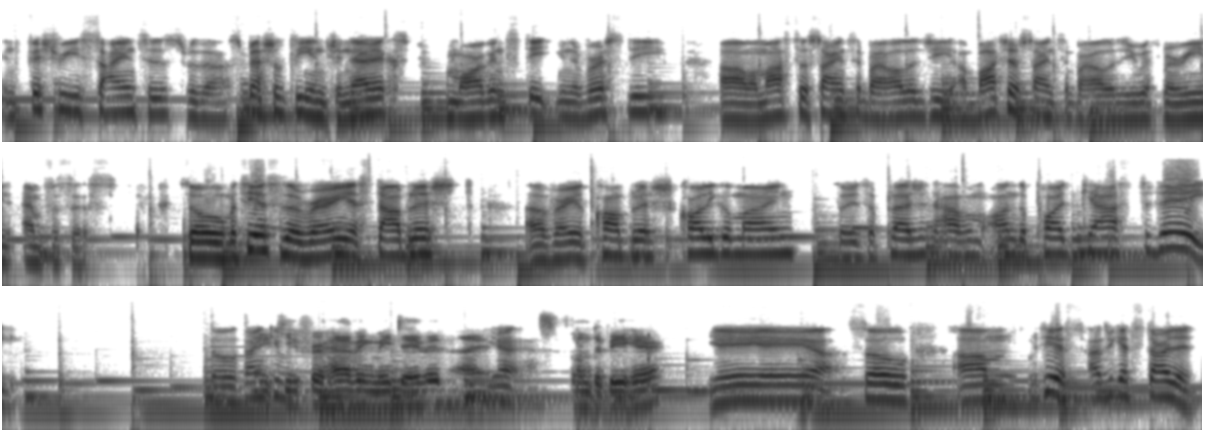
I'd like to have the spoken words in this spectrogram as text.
in fisheries sciences with a specialty in genetics from Oregon State University, um, a Master of Science in Biology, a Bachelor of Science in Biology with marine emphasis. So Mattias is a very established, a very accomplished colleague of mine. So it's a pleasure to have him on the podcast today. So thank, Thank you. for having me, David. I, Yeah. It's fun to be here. Yeah, yeah, yeah, yeah, yeah. So, um, Mattias, as we get started,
